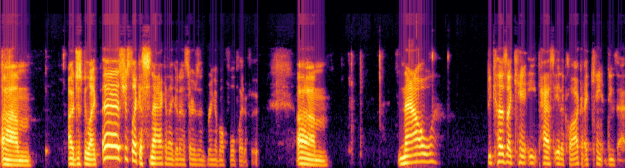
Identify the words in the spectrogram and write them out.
Um, I'd just be like, eh, it's just like a snack, and I go downstairs and bring up a full plate of food. Um, now, because I can't eat past eight o'clock, I can't do that.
